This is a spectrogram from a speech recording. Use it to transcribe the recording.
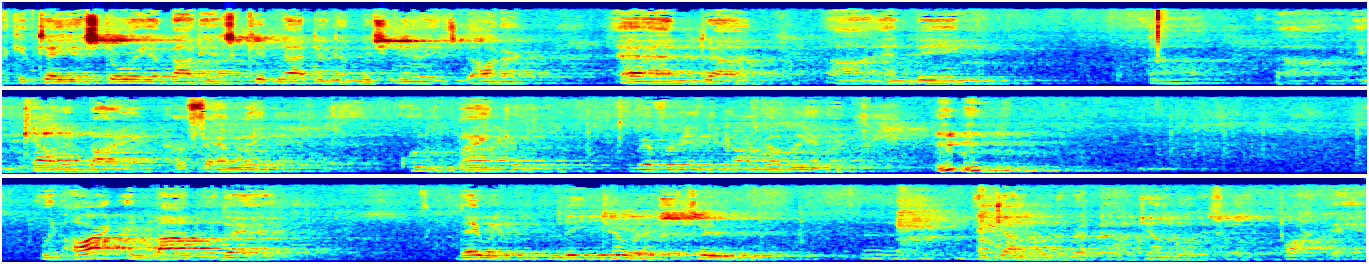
I can tell you a story about his kidnapping a missionary's daughter and, uh, uh and being uh, uh, encountered by her family on the bank of the river in the Congo. Anyway, when Art and Bob were there, they would lead tourists through the jungle, the reptile jungle, this little park had.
